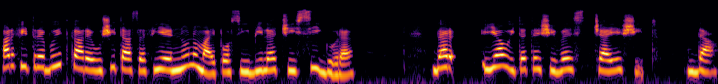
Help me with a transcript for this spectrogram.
ar fi trebuit ca reușita să fie nu numai posibilă, ci sigură. Dar ia uite-te și vezi ce a ieșit. Da,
